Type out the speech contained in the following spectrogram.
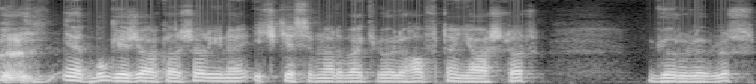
Evet bu gece arkadaşlar yine iç kesimlerde belki böyle hafiften yağışlar görülebilir.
